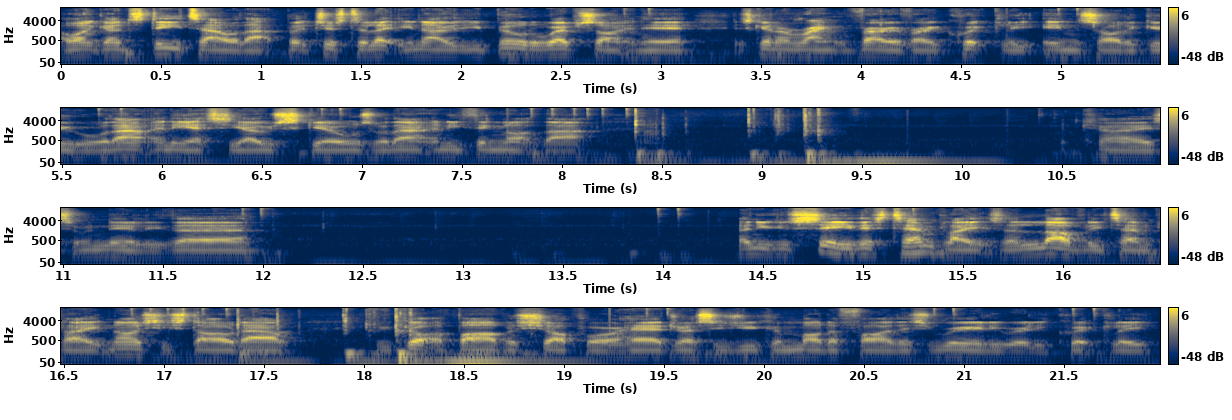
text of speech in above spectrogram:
I won't go into detail with that, but just to let you know that you build a website in here, it's going to rank very, very quickly inside of Google without any SEO skills, without anything like that. Okay, so we're nearly there. And you can see this template is a lovely template, nicely styled out. If you've got a barber shop or a hairdresser's, you can modify this really, really quickly.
